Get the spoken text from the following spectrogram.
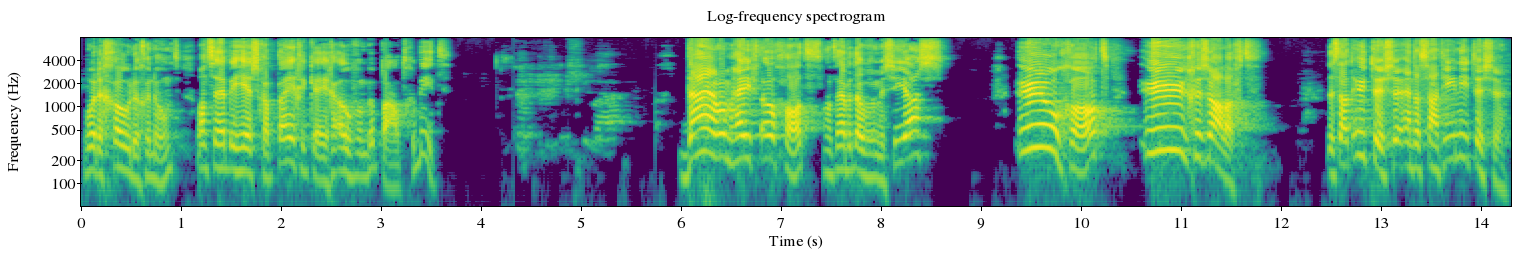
worden goden genoemd, want ze hebben heerschappij gekregen over een bepaald gebied. Daarom heeft, o God, want we hebben het over Messias, uw God, u gezalfd. Er staat u tussen en dat staat hier niet tussen.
